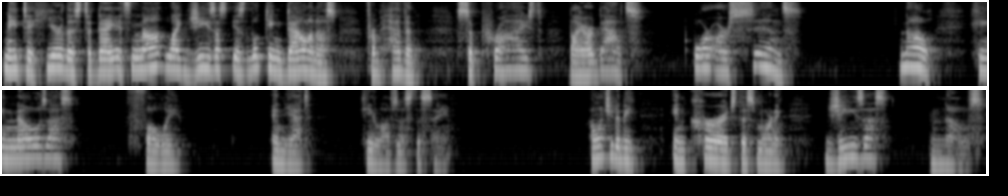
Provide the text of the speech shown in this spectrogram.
need to hear this today. It's not like Jesus is looking down on us from heaven surprised by our doubts or our sins. No, He knows us fully, and yet He loves us the same. I want you to be encouraged this morning. Jesus knows,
